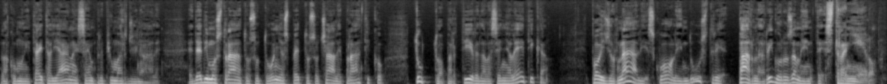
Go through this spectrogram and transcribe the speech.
La comunità italiana è sempre più marginale ed è dimostrato sotto ogni aspetto sociale e pratico, tutto a partire dalla segnaletica, poi giornali, scuole, industrie, parla rigorosamente straniero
